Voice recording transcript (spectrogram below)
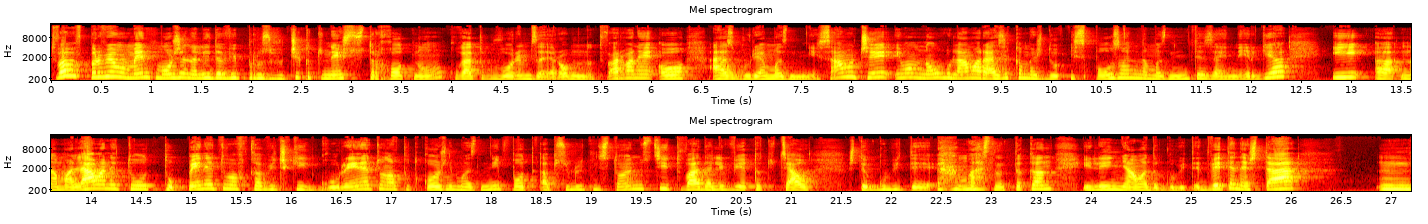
Това в първия момент може нали, да ви прозвучи като нещо страхотно, когато говорим за аеробно натварване, о, аз горя мазнини. Само, че има много голяма разлика между използване на мазнините за енергия и а, намаляването, топенето в кавички, горенето на подкожни мазнини под абсолютни стойности и това дали вие като цяло ще губите масна тъкан или няма да губите. Двете неща м-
